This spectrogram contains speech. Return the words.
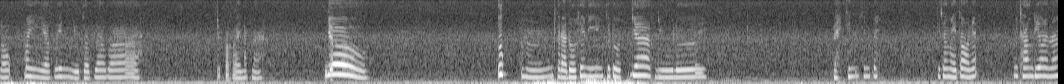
เราไม่อยากเล่นอยู่กับลาวา จะปักอะไรนักหนาโย่ กระดาษโดดแค่นี้ยังกระโดดยากอยู่เลย ไปขึ้นขึ้นไป ไปทางไหนต่อเนี่ย มีทางเดียวแล้วนะ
